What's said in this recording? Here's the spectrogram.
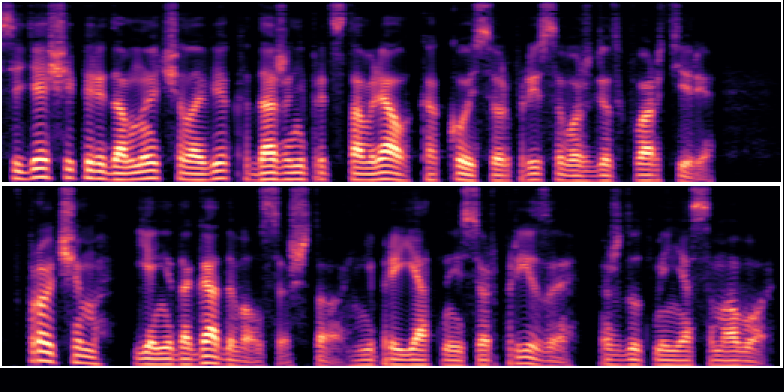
Сидящий передо мной человек даже не представлял, какой сюрприз его ждет в квартире. Впрочем, я не догадывался, что неприятные сюрпризы ждут меня самого.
